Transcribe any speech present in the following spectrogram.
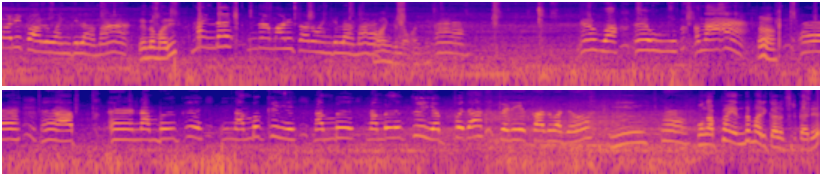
மாதிரி கார் வாங்கிக்கலாமா எந்த மாதிரி? இந்த இந்த மாதிரி கார் வாங்கிக்கலாமா வாங்கிடலாம் வாங்கி. ஆ. ஆ, வா- ஆ, உ- அம்மா. ஆ. ஆ, ஆ, அப்- ஆ, நம்மளுக்கு நமக்கு நம்ம நம்மளுக்கு எப்பதான் பெரிய கார் வரும். உங்கள் அப்பா எந்த மாதிரி கார் வச்சுருக்காரு?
